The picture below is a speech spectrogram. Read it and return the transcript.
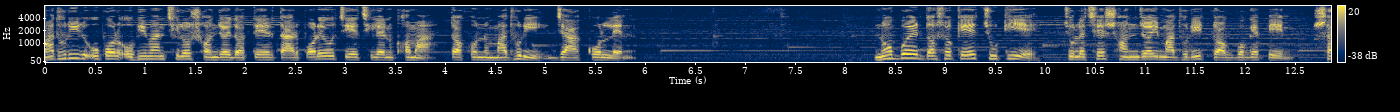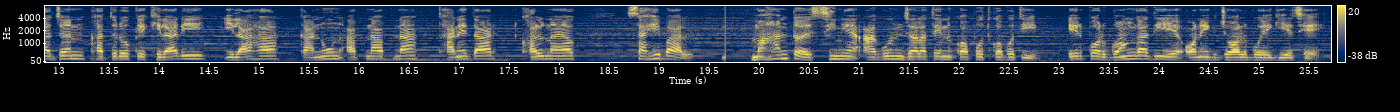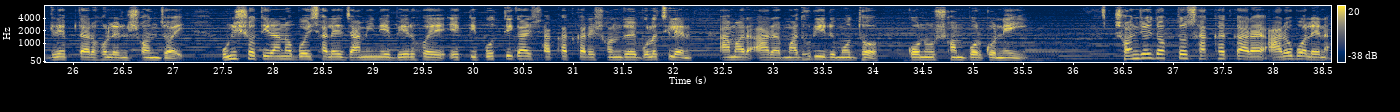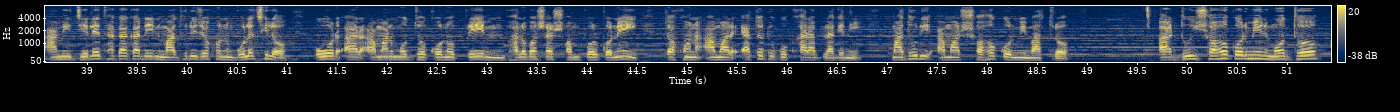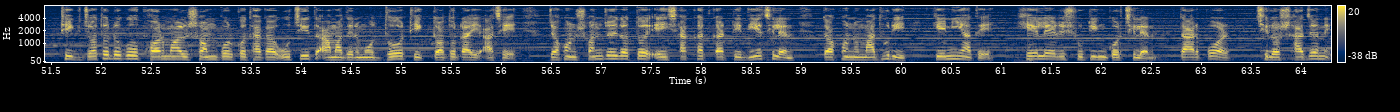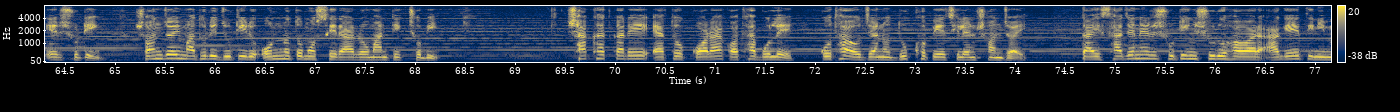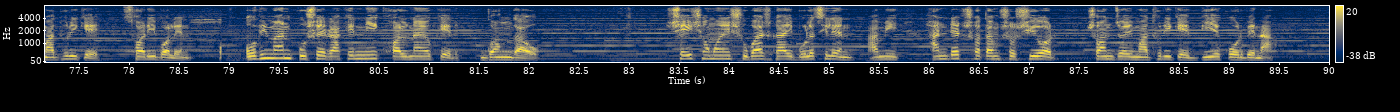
মাধুরীর উপর অভিমান ছিল সঞ্জয় দত্তের, তারপরেও চেয়েছিলেন ক্ষমা। তখন মাধুরী যা করলেন। নব্বইয়ের দশকে চুটিয়ে চলেছে সঞ্জয় মাধুরীর টকবগে প্রেম। সজ্জন, খাতরোকে খিলাড়ি, ইলাহা, কানুন, আপনা আপনা, থানেদার, খলনায়ক, সাহিবাল, মাহান্তয় সিনে আগুন জ্বালাতেন কপত কপতি। এরপর গঙ্গা দিয়ে অনেক জল বয়ে গিয়েছে। গ্রেপ্তার হলেন সঞ্জয়। উনিশশো তিরানব্বই সালে জামিনে বের হয়ে একটি পত্রিকায় সাক্ষাৎকারে সঞ্জয় বলেছিলেন, আমার আর মাধুরীর মধ্যে কোনো সম্পর্ক নেই। সঞ্জয় দত্ত সাক্ষাৎকারে আরও বলেন, আমি জেলে থাকাকালীন মাধুরী যখন বলেছিল, ওর আর আমার মধ্যে কোনো প্রেম, ভালোবাসার সম্পর্ক নেই, তখন আমার এতটুকু খারাপ লাগেনি। মাধুরী আমার সহকর্মী মাত্র। আর দুই সহকর্মীর মধ্যে ঠিক যতটুকু ফর্মাল সম্পর্ক থাকা উচিত আমাদের মধ্যেও ঠিক ততটাই আছে। যখন সঞ্জয় দত্ত এই সাক্ষাৎকারটি দিয়েছিলেন, তখন মাধুরী কেনিয়াতে খেলের শুটিং করছিলেন। তারপর ছিল সাজন এর শুটিং। সঞ্জয় মাধুরী জুটির অন্যতম সেরা রোমান্টিক ছবি। সাক্ষাৎকারে এত কড়া কথা বলে কোথাও যেন দুঃখ পেয়েছিলেন সঞ্জয়। তাই সাজানের শুটিং শুরু হওয়ার আগে তিনি মাধুরীকে সরি বলেন। অভিমান পুষে রাখেননি খলনায়কের গঙ্গাও। সেই সময়ে সুভাষ ঘাই বলেছিলেন, আমি হান্ড্রেড শতাংশ শিওর সঞ্জয় মাধুরীকে বিয়ে করবে না।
